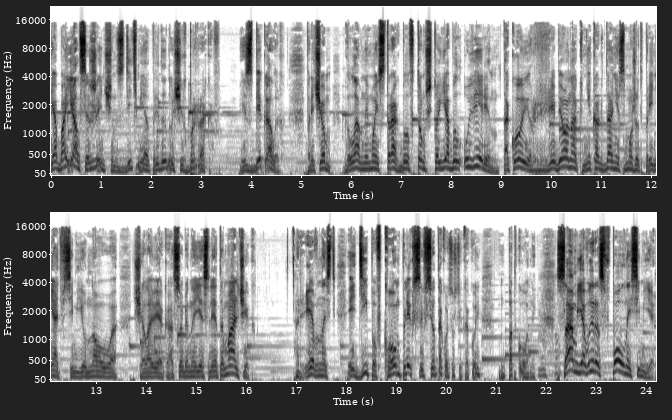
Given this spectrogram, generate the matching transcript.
я боялся женщин с детьми от предыдущих браков. Избегал их. Причем главный мой страх был в том, что я был уверен, такой ребенок никогда не сможет принять в семью нового человека, особенно если это мальчик. Ревность, Эдипов комплекс и все такое. Слушайте, какой подкованный. Сам я вырос в полной семье.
